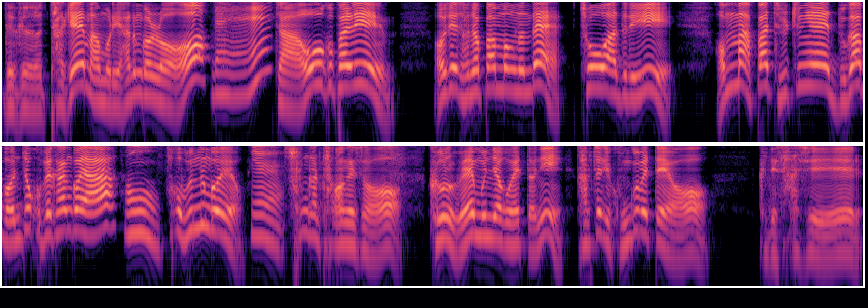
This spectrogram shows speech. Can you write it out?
느긋하게 마무리하는 걸로. 네. 자 5598님 어제 저녁밥 먹는데 초 아들이 엄마 아빠 둘 중에 누가 먼저 고백한 거야? 오. 하고 묻는 거예요. 예. 순간 당황해서 그걸 왜 묻냐고 했더니 갑자기 궁금했대요. 근데 사실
